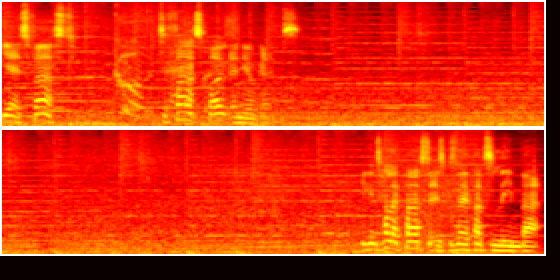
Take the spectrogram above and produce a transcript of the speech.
Yeah, it's fast. It's a fast boat in your games. You can tell how fast it is because they've had to lean back.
